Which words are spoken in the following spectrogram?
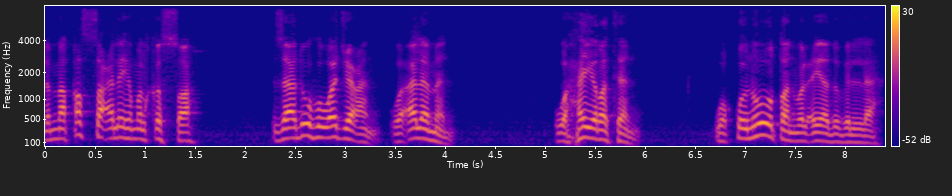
لما قص عليهم القصة زادوه وجعا وألما وحيرة وقنوطا والعياذ بالله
